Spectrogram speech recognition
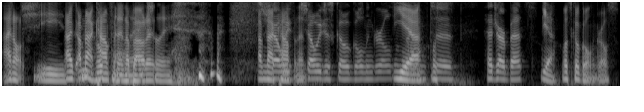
I don't. Jeez. I, I'm not hope confident not, about actually. it. I'm not shall confident. We, shall we just go Golden Girls? Yeah, to hedge our bets. Yeah, let's go Golden Girls.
